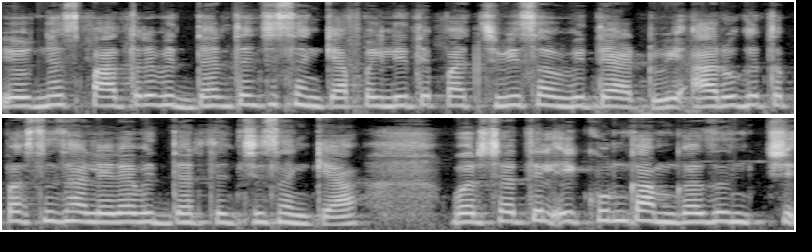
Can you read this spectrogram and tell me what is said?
योजनेस पात्र विद्यार्थ्यांची संख्या पहिली ते पाचवी सहावी ते आठवी आरोग्य तपासणी झालेल्या विद्यार्थ्यांची संख्या वर्षातील एकूण कामकाजांची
